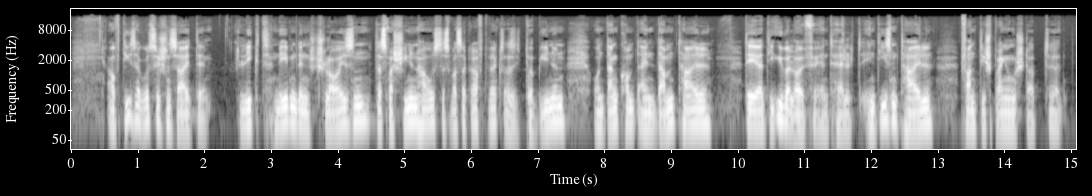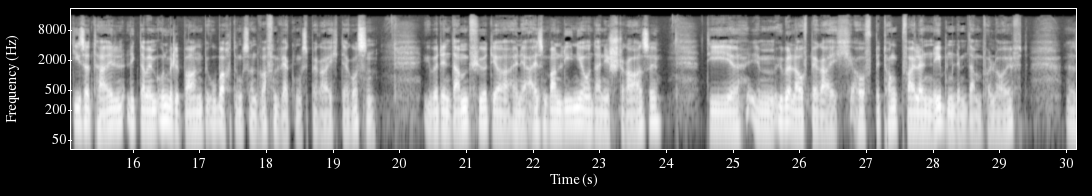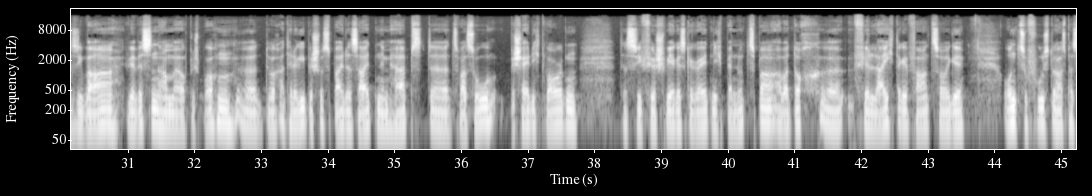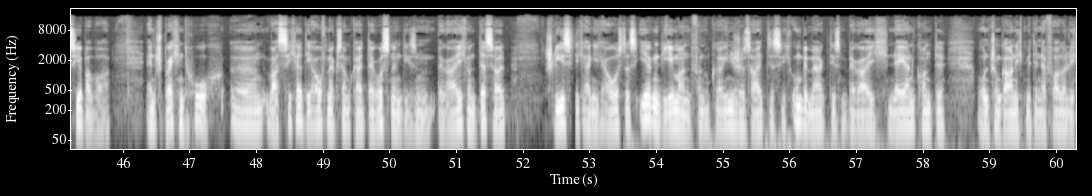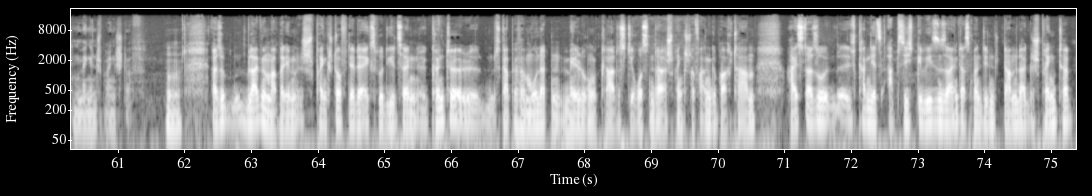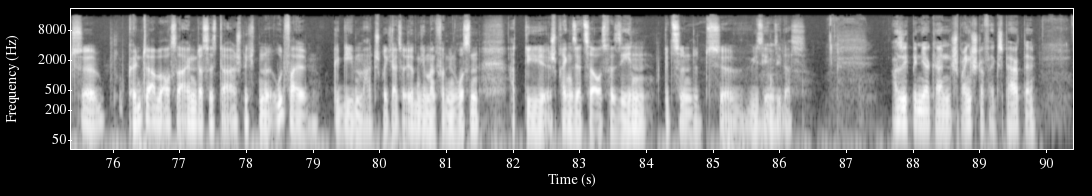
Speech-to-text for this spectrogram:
Auf dieser russischen Seite liegt neben den Schleusen das Maschinenhaus des Wasserkraftwerks, also die Turbinen, und dann kommt ein Dammteil, der die Überläufe enthält. In diesem Teil fand die Sprengung statt. Dieser Teil liegt aber im unmittelbaren Beobachtungs- und Waffenwirkungsbereich der Russen. Über den Damm führt ja eine Eisenbahnlinie und eine Straße, die im Überlaufbereich auf Betonpfeilern neben dem Damm verläuft. Sie war, wir wissen, haben wir auch besprochen, äh, durch Artilleriebeschuss beider Seiten im Herbst äh, zwar so beschädigt worden, dass sie für schweres Gerät nicht benutzbar, aber doch äh, für leichtere Fahrzeuge und zu Fuß durchaus passierbar war. Entsprechend hoch war sicher die Aufmerksamkeit der Russen in diesem Bereich und deshalb schließe ich eigentlich aus, dass irgendjemand von ukrainischer Seite sich unbemerkt diesem Bereich nähern konnte und schon gar nicht mit den erforderlichen Mengen Sprengstoff. Hm. Also bleiben wir mal bei dem Sprengstoff, der da explodiert sein könnte. Es gab ja vor Monaten Meldungen, klar, dass die Russen da Sprengstoff angebracht haben. Heißt also, es kann jetzt Absicht gewesen sein, dass man den Damm da gesprengt hat. Äh, könnte aber auch sein, dass es da schlicht einen Unfall gegeben hat. Sprich also irgendjemand von den Russen hat die Sprengsätze aus Versehen gezündet. Äh, wie sehen Sie das? Also ich bin ja kein Sprengstoffexperte.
